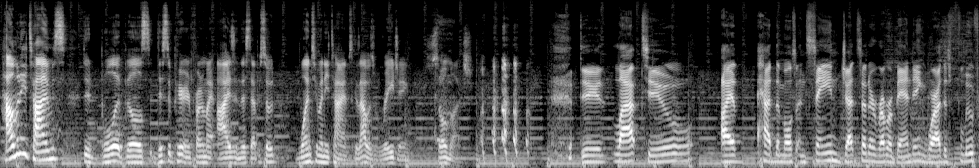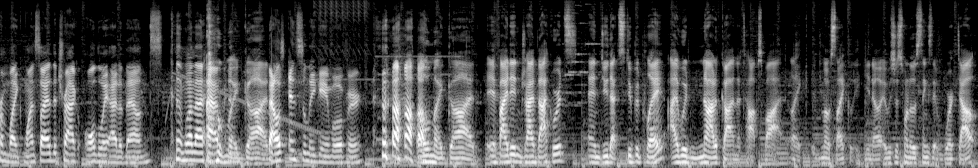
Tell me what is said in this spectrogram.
how many times did bullet bills disappear in front of my eyes in this episode? One too many times, because I was raging so much. Dude, lap two, I had the most insane jet setter rubber banding where I just flew from like one side of the track all the way out of bounds. And when that happened, Oh my god. that was instantly game over. Oh my god. If I didn't drive backwards and do that stupid play, I would not have gotten a top spot. Like, most likely. You know, it was just one of those things that worked out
